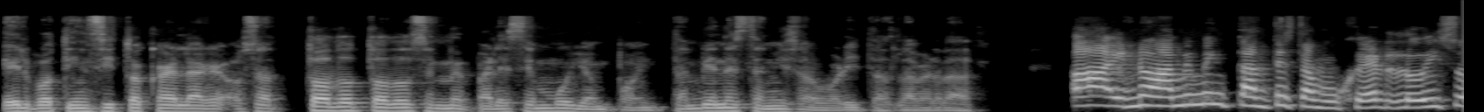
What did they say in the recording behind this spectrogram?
El botincito Carla, o sea, todo, todo se me parece muy on point. También está en mis favoritas, la verdad. Ay, no, a mí me encanta esta mujer, lo hizo,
